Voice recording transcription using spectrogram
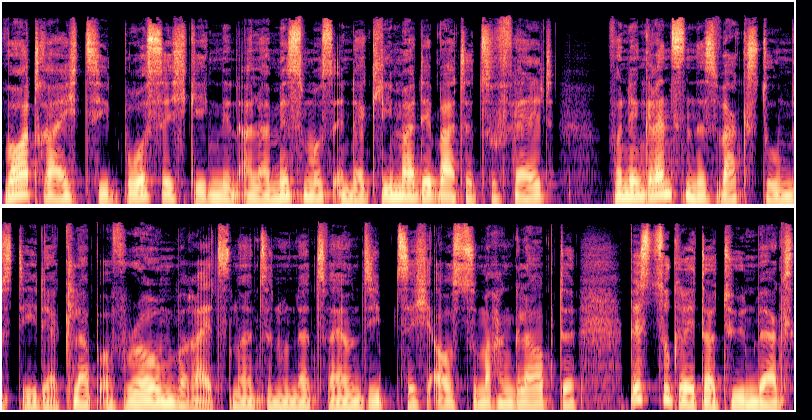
Wortreich zieht Brussig gegen den Alarmismus in der Klimadebatte zu Feld, von den Grenzen des Wachstums, die der Club of Rome bereits 1972 auszumachen glaubte, bis zu Greta Thunbergs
